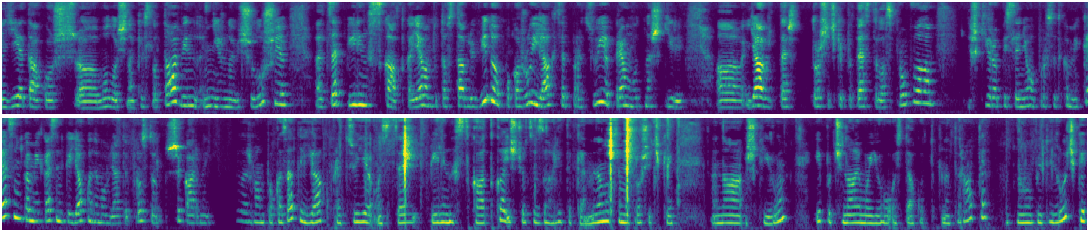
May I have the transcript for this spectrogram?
є також е, молочна кислота, він ніжно відшелушує. Е, Це пілінг-скатка. Я вам тут вставлю відео, покажу, як це працює прямо от на шкірі. Я вже теж трошечки потестила, спробувала. Шкіра після нього просто така м'якесенька, як у немовляти. Просто шикарний. Хотіла ж вам показати, як працює ось цей пілінг-скатка і що це взагалі таке. Ми наносимо трошечки на шкіру і починаємо його ось так от натирати на обидві ручки.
